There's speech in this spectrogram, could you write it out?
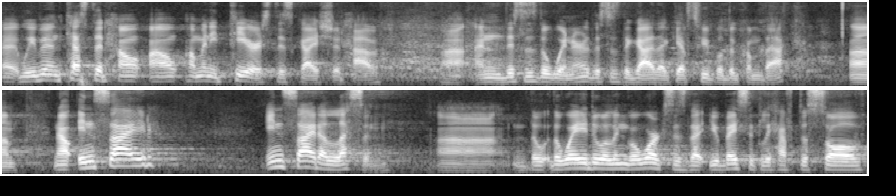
uh, we've even tested how, how, how, many tears this guy should have. Uh, and this is the winner. This is the guy that gets people to come back. Um, now, inside, inside a lesson, uh, the, the, way Duolingo works is that you basically have to solve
